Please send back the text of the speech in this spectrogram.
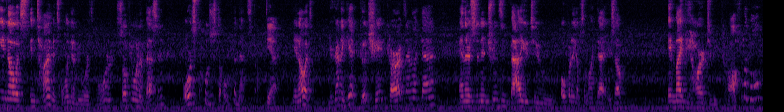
you know, it's in time, it's only going to be worth more. So if you want to invest in it, or it's cool just to open that stuff. Yeah. You know, it's you're going to get good shaped cards and everything like that, and there's an intrinsic value to opening up something like that yourself. It might be hard to be profitable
